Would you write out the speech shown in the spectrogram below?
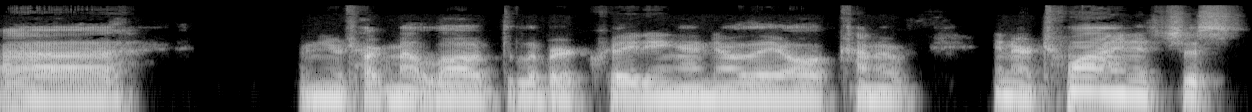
uh, when you're talking about law of deliberate creating, I know they all kind of intertwine. It's just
